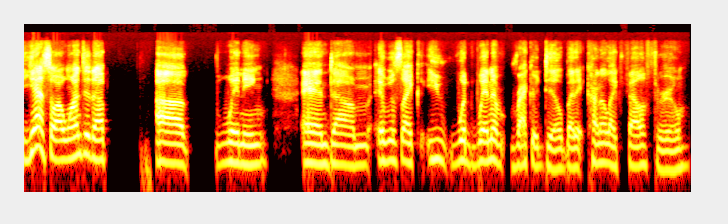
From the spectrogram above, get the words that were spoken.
yeah. So I wound up uh winning, and um, it was like you would win a record deal, but it kind of like fell through,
